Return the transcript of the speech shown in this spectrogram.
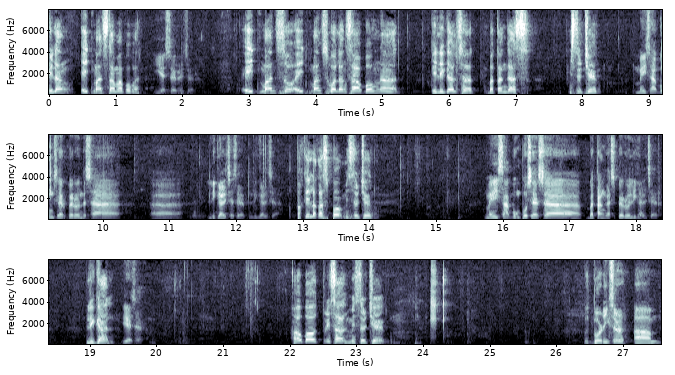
Ilang? 8 months? Tama po ba? Yes, sir, yes, sir. 8 months. So 8 months walang sabong na illegal sa Batangas, Mr. Chair. May sabong, sir, pero nasa uh, legal siya, sir. Legal siya. Pakilakas po, Mr. Chair. May sabong po, sir, sa Batangas, pero legal, sir. Legal. Yes, sir. How about Rizal, Mr. Chair? Good morning, sir. Um,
